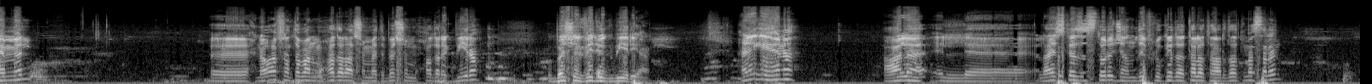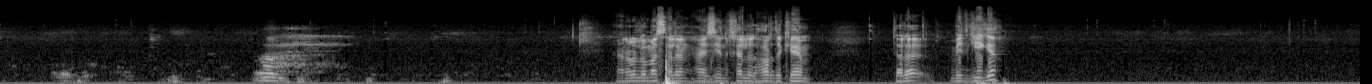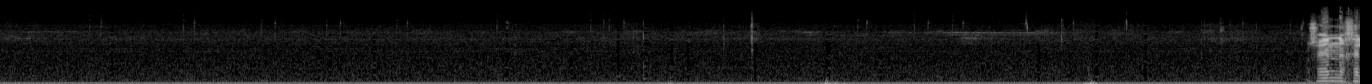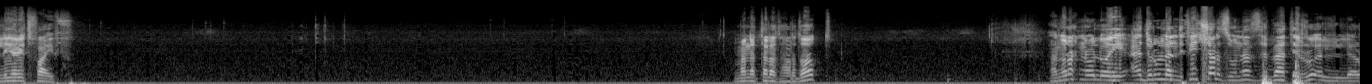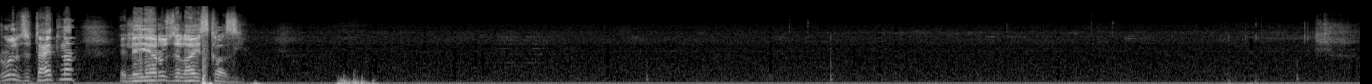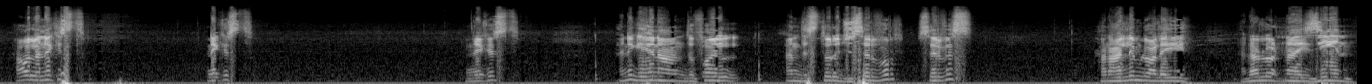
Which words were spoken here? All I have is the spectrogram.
نكمل. آه، إحنا وقفنا طبعا المحاضرة عشان ما تبقاش المحاضرة كبيرة ومبقاش الفيديو كبير يعني. هنيجي هنا على ال iSCSI storage هنضيف له كده ثلاث هاردات مثلا. هنقول له مثلا عايزين نخلي ال hard كام؟ تلا- 100 جيجا. عشان نخليه RAID 5 معنا ثلاث هاردات هنروح نقول له إيه؟ add role and features وننزل بقى ال ro- ال roles بتاعتنا اللي هي roles ال iSCSI هقول له next next next هنيجي هنا عند file عند storage server service هنعلم له على إيه؟ هنقول له إحنا عايزين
